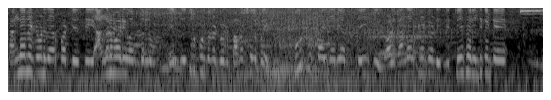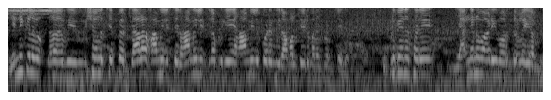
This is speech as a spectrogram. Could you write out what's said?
సంఘాన్ని అటువంటిది ఏర్పాటు చేసి అంగన్వాడీ వర్కర్లు ఎదుర్కొంటున్నటువంటి సమస్యలపై పూర్తి స్థాయి దర్యాప్తు చేయించి వాళ్ళకి అందాల్సినటువంటి మీరు చేశారు. ఎందుకంటే ఎన్నికల విషయంలో చెప్పారు చాలా హామీలు ఇచ్చారు. హామీలు ఇచ్చినప్పటికీ హామీలు కూడా మీరు అమలు చేయడం అనేటువంటి చేయలేదు. ఇప్పటికైనా సరే ఈ అంగన్వాడీ వర్కర్ల యొక్క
